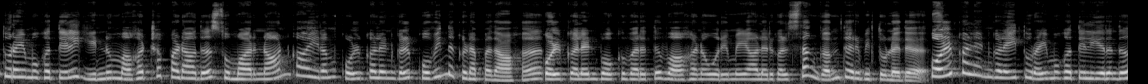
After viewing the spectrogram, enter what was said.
துறைமுகத்தில் இன்னும் அகற்றப்படாத சுமார் நான்காயிரம் கொள்கலன்கள் குவிந்து கிடப்பதாக கொள்கலன் போக்குவரத்து வாகன உரிமையாளர்கள் சங்கம் தெரிவித்துள்ளது. கொள்கலன்களை துறைமுகத்தில் இருந்து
